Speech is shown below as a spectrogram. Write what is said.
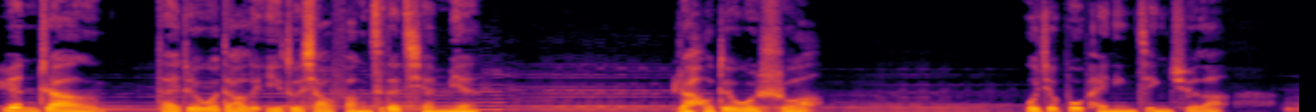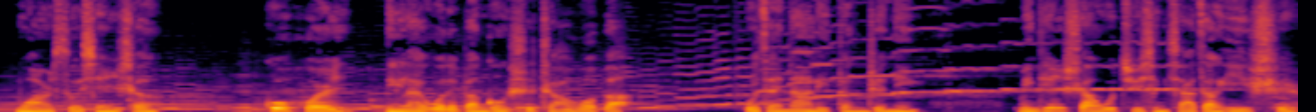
院长。带着我到了一座小房子的前面，然后对我说：“我就不陪您进去了，摩尔索先生，过会儿您来我的办公室找我吧，我在那里等着您。明天上午举行下葬仪式，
